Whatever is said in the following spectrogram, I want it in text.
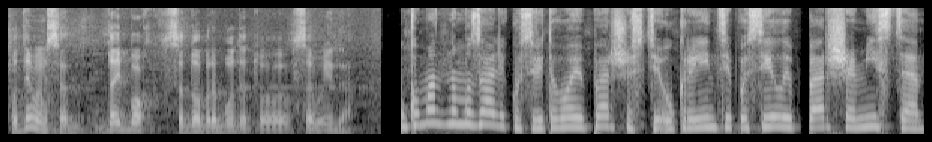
Подивимося, дай Бог, все добре буде, то все вийде. У командному заліку світової першості українці посіли перше місце.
